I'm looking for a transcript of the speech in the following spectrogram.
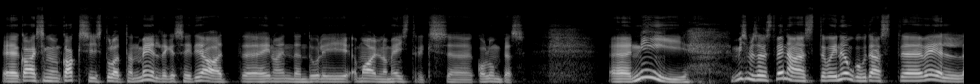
kaheksakümmend kaks, siis tuletan meelde, kes ei tea, et eh, Heino Enden tuli maailmameistriks eh, Kolumbias. Nii, mis me sellest Vene ajast või Nõukogude ajast veel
